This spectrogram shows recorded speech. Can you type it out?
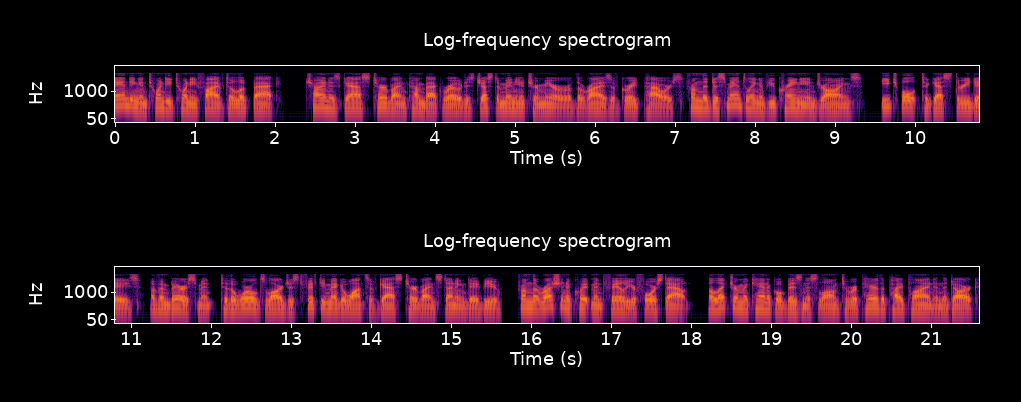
Standing in 2025 to look back, China's gas turbine comeback road is just a miniature mirror of the rise of great powers. From the dismantling of Ukrainian drawings, each bolt to guess three days of embarrassment to the world's largest 50 megawatts of gas turbine stunning debut. From the Russian equipment failure forced out, electromechanical business long to repair the pipeline in the dark,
